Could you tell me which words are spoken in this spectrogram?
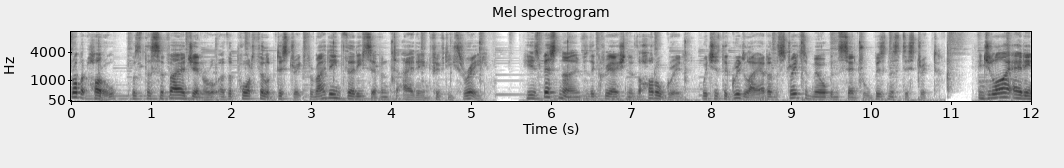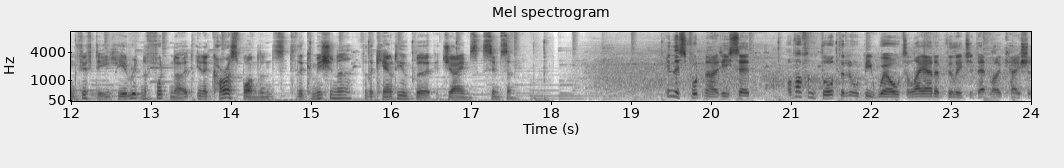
Robert Hoddle was the Surveyor General of the Port Phillip district from 1837 to 1853. He is best known for the creation of the Hoddle Grid, which is the grid layout of the streets of Melbourne's central business district. In July 1850, he had written a footnote in a correspondence to the Commissioner for the County of Burke, James Simpson. In this footnote, he said, I've often thought that it would be well to lay out a village at that location,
